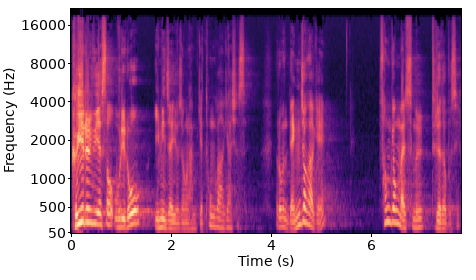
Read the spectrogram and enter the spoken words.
그 일을 위해서 우리로 이민자의 여정을 함께 통과하게 하셨어요. 여러분 냉정하게 성경 말씀을 들여다보세요.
